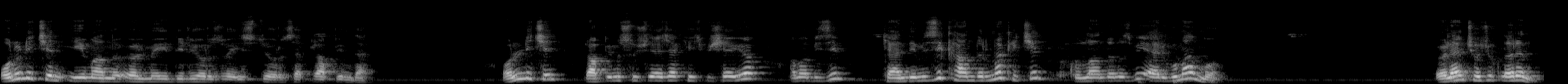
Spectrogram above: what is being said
Onun için imanlı ölmeyi diliyoruz ve istiyoruz hep Rabbimden. Onun için Rabbimi suçlayacak hiçbir şey yok ama bizim kendimizi kandırmak için kullandığımız bir erguman bu. Ölen çocukların,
